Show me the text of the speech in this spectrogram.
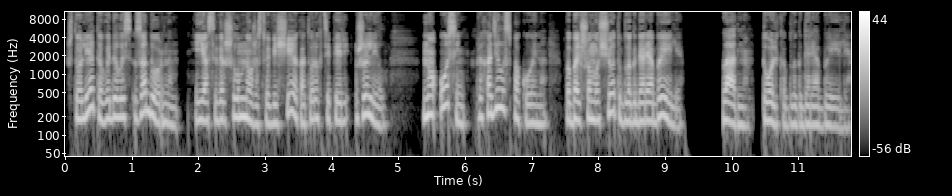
что лето выдалось задорным, и я совершил множество вещей, о которых теперь жалел. Но осень проходила спокойно, по большому счету благодаря Бейли. Ладно, только благодаря Бейли.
